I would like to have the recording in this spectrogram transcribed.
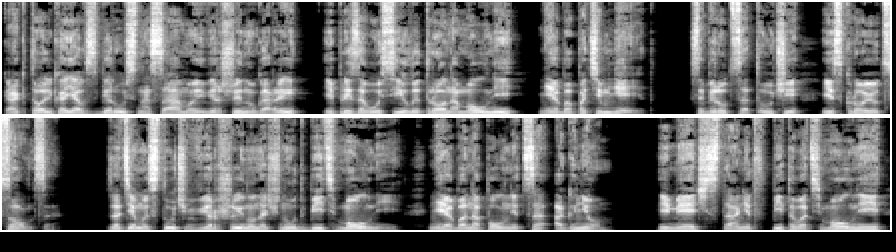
«Как только я взберусь на самую вершину горы и призову силы трона молний, небо потемнеет. Соберутся тучи и скроют солнце. Затем из туч в вершину начнут бить молнии, небо наполнится огнем. И меч станет впитывать молнии,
